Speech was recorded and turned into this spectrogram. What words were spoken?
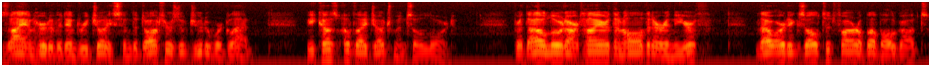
Zion heard of it and rejoiced, and the daughters of Judah were glad, because of thy judgments, O Lord. For thou, Lord, art higher than all that are in the earth. Thou art exalted far above all gods.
